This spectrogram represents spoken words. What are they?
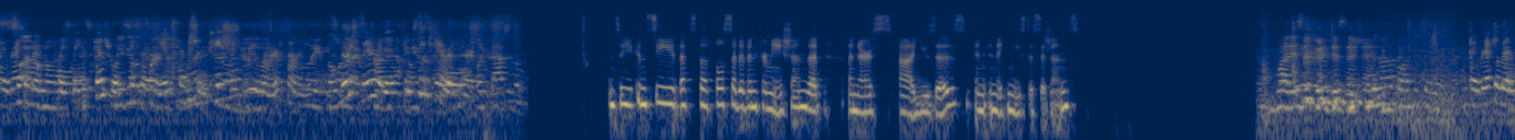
I recommend placing a schedule cesarean section patient room R5. Nurse Meredith can take care of her. Like, that's the and so you can see that's the full set of information that a nurse uh, uses in, in making these decisions. What is a good decision? I recommend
